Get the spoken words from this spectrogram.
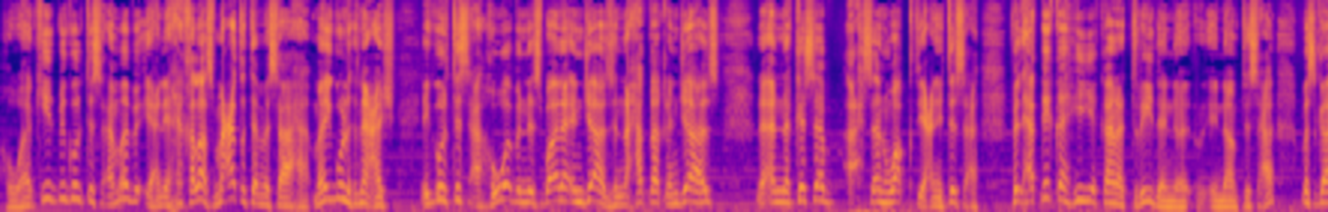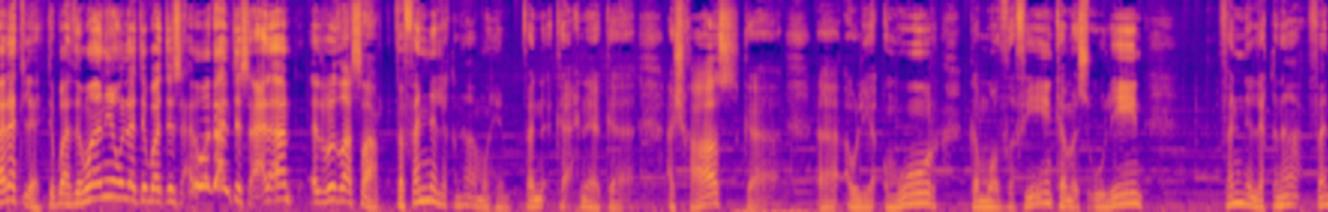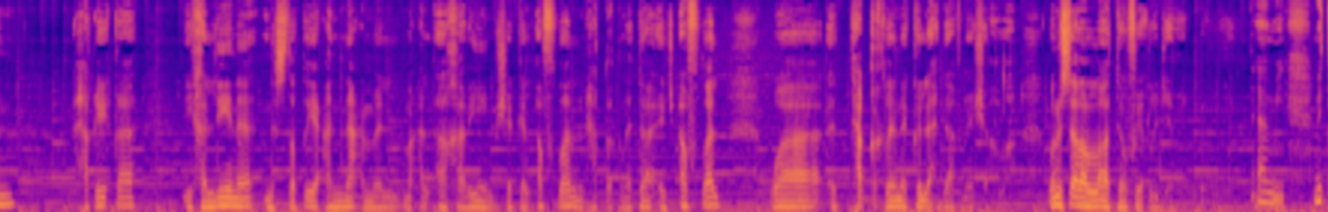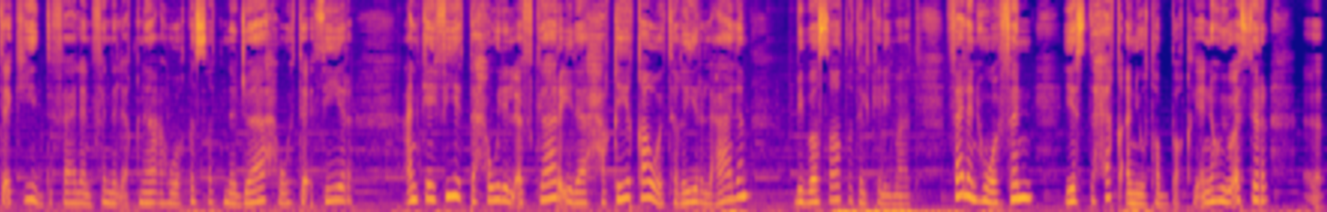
هو أكيد بيقول تسعة ما بي يعني خلاص ما اعطته مساحة ما يقول 12 يقول تسعة. هو بالنسبة له إنجاز إنه حقق إنجاز لأنه كسب أحسن وقت يعني تسعة. في الحقيقة هي كانت تريد إنه ينام تسعة بس قالت له تبغى ثمانية ولا تبغى تسعة؟ هو قال تسعة الآن الرضا صار. ففن الإقناع مهم. فن إحنا كأشخاص كأولياء أمور كموظفين كمسؤولين فن الإقناع فن حقيقه يخلينا نستطيع أن نعمل مع الآخرين بشكل أفضل نحقق نتائج أفضل وتحقق لنا كل أهدافنا إن شاء الله. ونسأل الله التوفيق للجميع. آمين. بالتأكيد فعلا فن الإقناع هو قصة نجاح وتأثير عن كيفية تحويل الأفكار إلى حقيقة وتغيير العالم. ببساطة الكلمات. فعلا هو فن يستحق أن يطبق لأنه يؤثر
